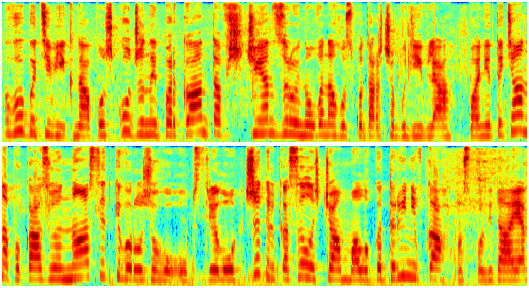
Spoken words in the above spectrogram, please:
Вибиті вікна, пошкоджений паркан та вщент зруйнована господарча будівля. Пані Тетяна показує наслідки ворожого обстрілу. Жителька селища Малокатеринівка розповідає,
